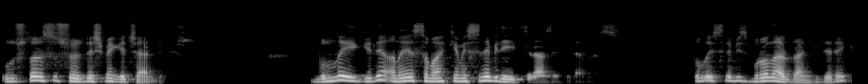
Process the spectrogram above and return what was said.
uluslararası sözleşme geçerlidir. Bununla ilgili Anayasa Mahkemesi'ne bile itiraz edilemez. Dolayısıyla biz buralardan giderek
